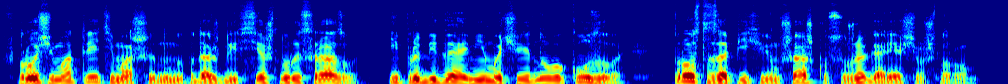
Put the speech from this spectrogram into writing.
Впрочем, от третьей машины мы подожгли все шнуры сразу и, пробегая мимо очередного кузова, просто запихиваем шашку с уже горящим шнуром.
